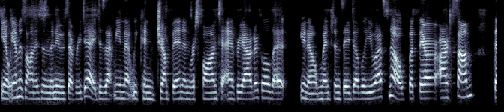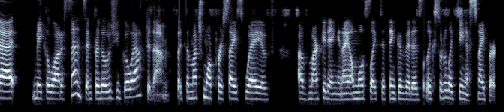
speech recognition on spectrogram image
You know, Amazon is in the news every day. Does that mean that we can jump in and respond to every article that, you know, mentions AWS? No, but there are some that make a lot of sense and for those you go after them. It's a much more precise way of of marketing and I almost like to think of it as like sort of like being a sniper,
